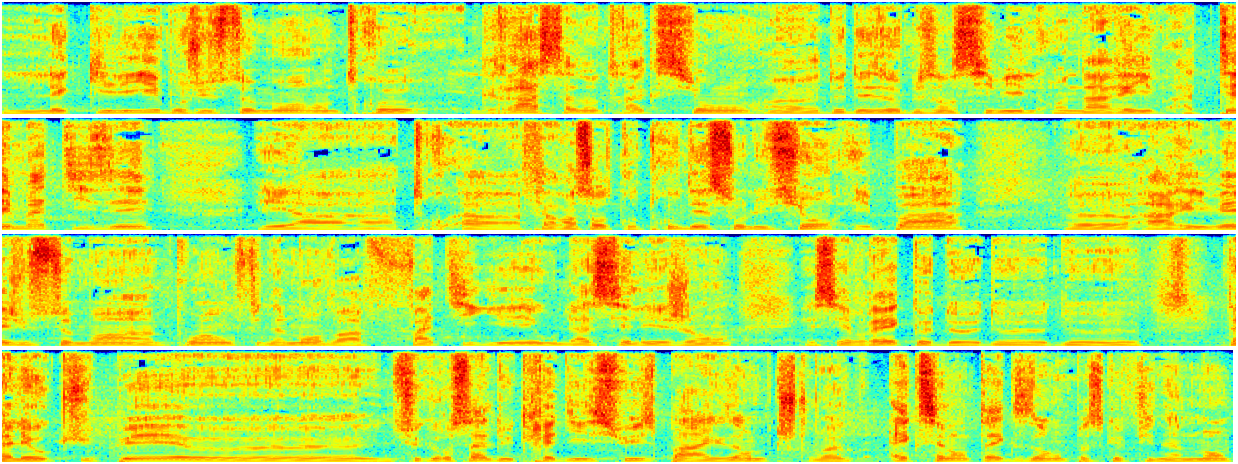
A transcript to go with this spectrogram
l'équilibre justement entre, grâce à notre action euh, de désobéissance civile, on arrive à thématiser et à, faire en sorte qu'on trouve des solutions et pas arriver justement à un point où finalement on va fatiguer ou lasser les gens Et c'est vrai que d'aller de, de, occuper euh, une succursale du Crédit Suisse, par exemple, je trouve un excellent exemple parce que finalement,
